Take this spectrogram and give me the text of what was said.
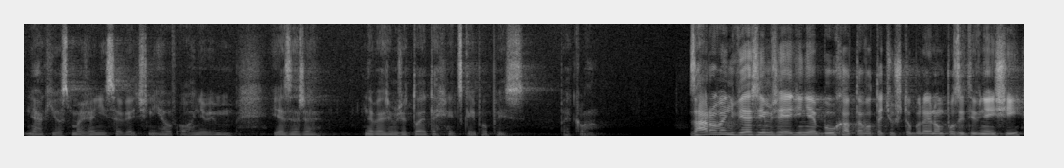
nějakého smažení se věčného v ohnivém jezeře. Nevěřím, že to je technický popis pekla. Zároveň věřím, že jedině Bůh, a to teď už to bude jenom pozitivnější,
